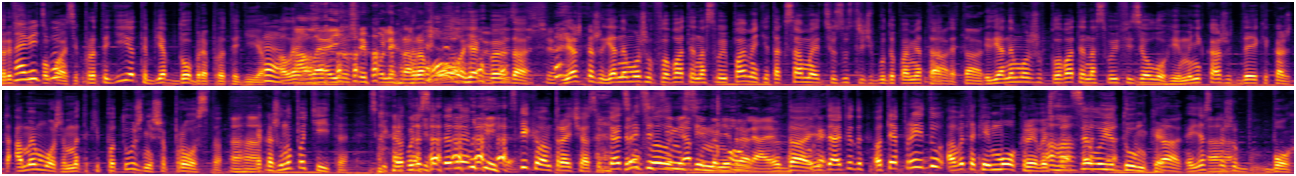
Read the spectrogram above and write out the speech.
При всій Навіть ви? повазі. Протидіяти б я б добре протидіяв. Так. Але, Але інший поліграфолог, Графолог, якби да. визначив. Я ж кажу, я не можу впливати на свою пам'ять, і так само я цю зустріч буду пам'ятати. Так, так. І я не можу впливати на свою фізіологію. Мені кажуть, деякі кажуть, «Та, а ми можемо, ми такі потужні, що просто. Ага. Я кажу, ну потійте. Скільки от ви сидите? Потійте. Скільки вам треба часу? 5 хвилин? 37,7 мені треба. погуляю. Да, і я піду, от я прийду, а ви такий мокрий весь Ага. силою думки. Так. І я скажу, Бог,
